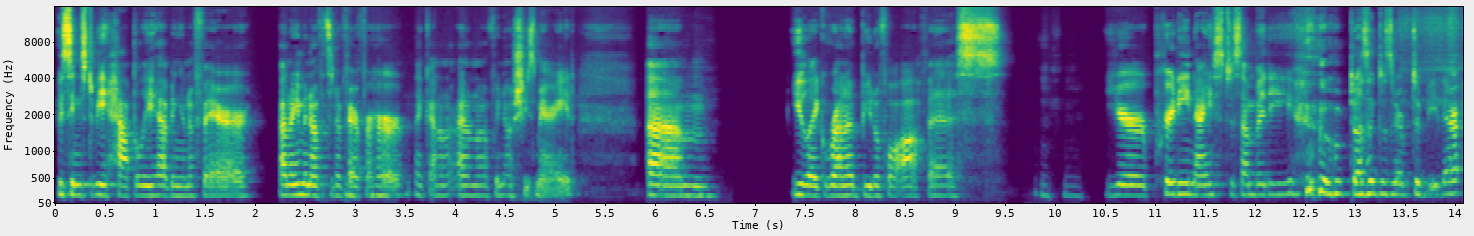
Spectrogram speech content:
who seems to be happily having an affair. I don't even know if it's an affair for Mhm. her. Like I don't I don't know if we know she's married. Um you like run a beautiful office. hmm You're pretty nice to somebody who doesn't deserve to be there.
